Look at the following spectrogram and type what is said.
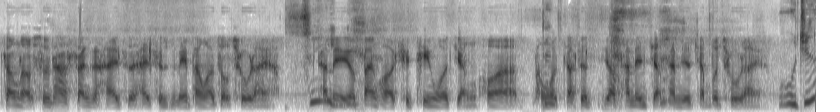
张老师，他三个孩子还是没办法走出来啊。他们有办法去听我讲话，帮我，但是要他们讲，他们就讲不出来。我觉得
